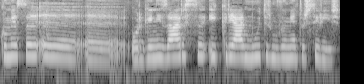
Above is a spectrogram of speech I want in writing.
começa a, a organizar-se e criar muitos movimentos civis.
